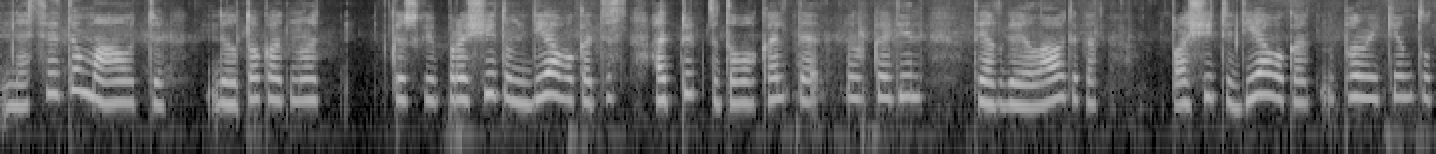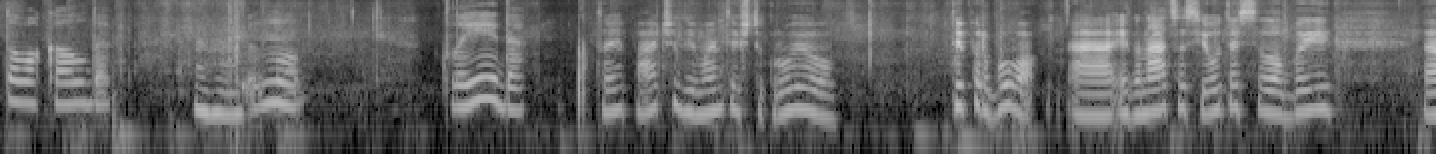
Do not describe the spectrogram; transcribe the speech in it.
nesvetimauti, dėl to, kad nu, kažkaip prašytum Dievo, kad jis atpirktų tavo kaltę ir kad jį, tai atgailauti, kad prašyti Dievo, kad panaikintų tavo kaldą, Mhm. nu, klaidą. Taip, ačiū, Deimantė, iš tikrųjų taip ir buvo. E, Ignacas jautėsi labai, e,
